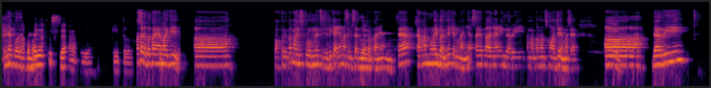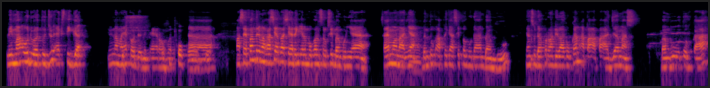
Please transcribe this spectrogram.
Banyak boleh. banyak. banyak bisa ah, iya gitu Mas ada pertanyaan lagi. Eh, waktu kita masih 10 menit sih, jadi kayaknya masih bisa dua Ya. pertanyaan. Saya karena mulai banyak yang nanya, saya tanyain dari teman-teman semua aja ya Mas ya. Eh, Hmm. dari 5U27X3. Ini namanya kode nih kayak robot. Eh, Mas Evan, terima kasih atas sharing ilmu konstruksi bambunya. Saya mau nanya, Hmm. bentuk aplikasi penggunaan bambu yang sudah pernah dilakukan apa-apa aja, Mas? Bambu utuhkah?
